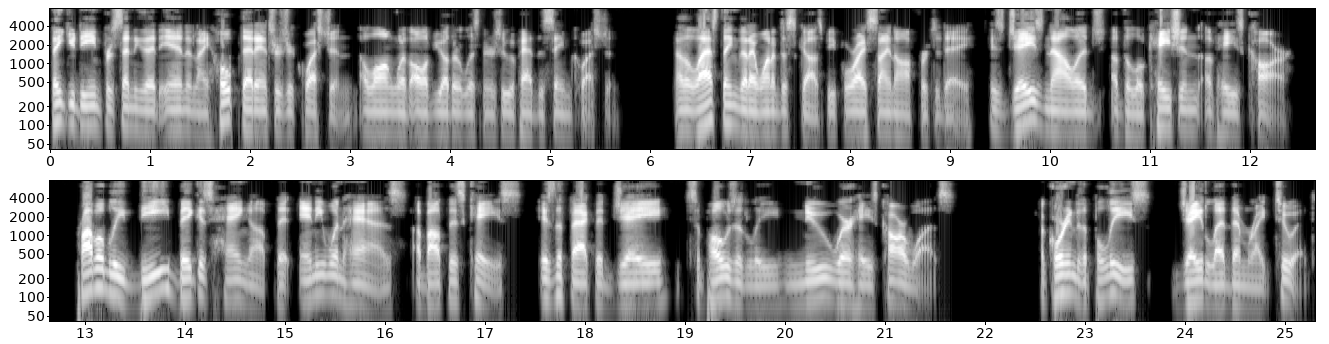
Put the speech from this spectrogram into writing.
Thank you, Dean, for sending that in, and I hope that answers your question, along with all of you other listeners who have had the same question. Now, the last thing that I want to discuss before I sign off for today is Jay's knowledge of the location of Hae's car. Probably the biggest hangup that anyone has about this case is the fact that Jay supposedly knew where Hae's car was. According to the police, Jay led them right to it.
